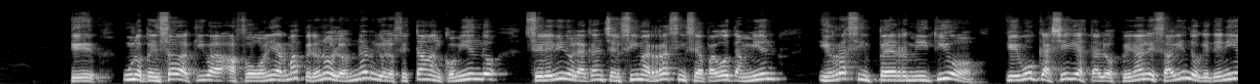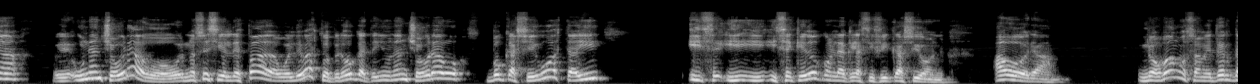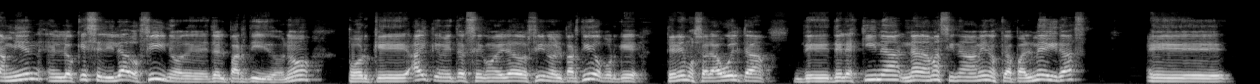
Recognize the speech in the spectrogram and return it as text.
que uno pensaba que iba a fogonear más, pero no, los nervios los estaban comiendo, se le vino la cancha encima, Racing se apagó también y Racing permitió que Boca llegue hasta los penales sabiendo que tenía eh, un ancho bravo, no sé si el de espada o el de basto, pero Boca tenía un ancho bravo, Boca llegó hasta ahí y se, quedó con la clasificación. Ahora, nos vamos a meter también en lo que es el hilado fino de- del partido, ¿no? Porque hay que meterse con el hilado fino del partido porque tenemos a la vuelta de, de la esquina nada más y nada menos que a Palmeiras, eh,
